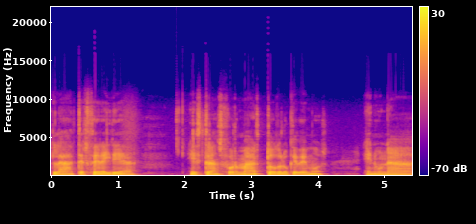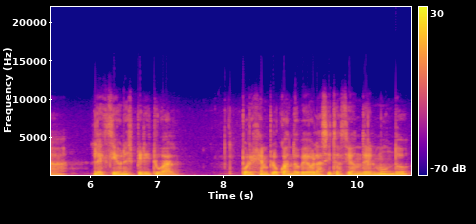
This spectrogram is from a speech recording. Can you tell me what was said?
La tercera idea es transformar todo lo que vemos en una lección espiritual. Por ejemplo, cuando veo la situación del mundo,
